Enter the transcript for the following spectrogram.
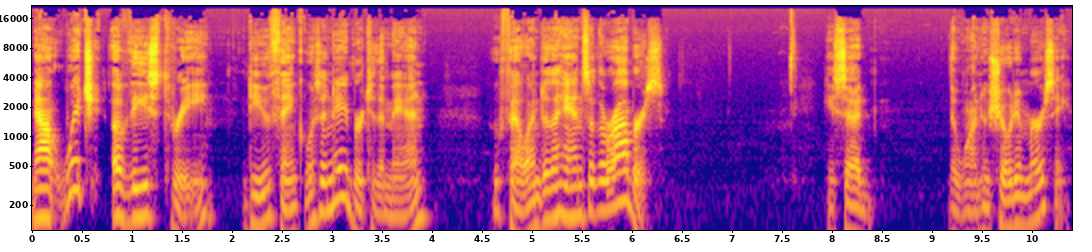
Now, which of these three do you think was a neighbor to the man who fell into the hands of the robbers? He said, The one who showed him mercy.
